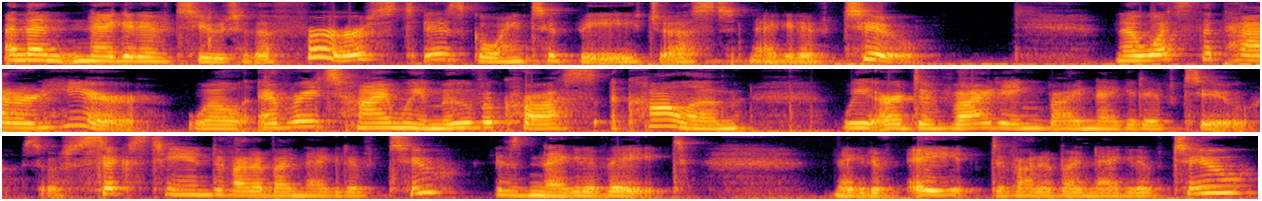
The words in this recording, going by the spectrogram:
And then negative 2 to the first is going to be just negative 2. Now what's the pattern here? Well, every time we move across a column, we are dividing by negative 2. So 16 divided by negative 2 is negative 8. Negative 8 divided by negative 2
